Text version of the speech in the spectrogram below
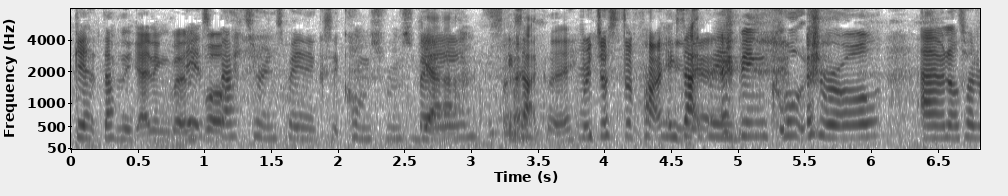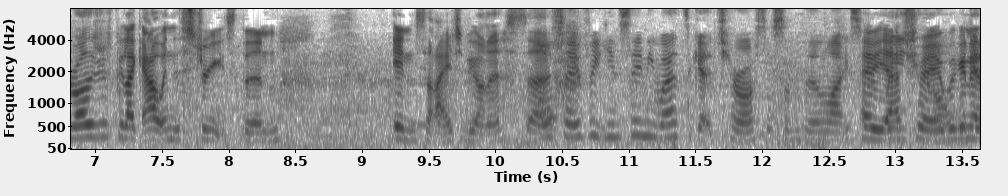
get, definitely get in England. It's better in Spain because it comes from Spain. Yeah, so exactly. We're justifying exactly it. being cultural, um, and also I'd rather just be like out in the streets than inside, to be honest. So. Also, if we can see anywhere to get churros or something like Oh, yeah, true. We're gonna-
